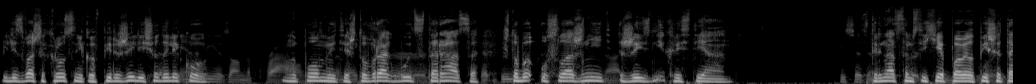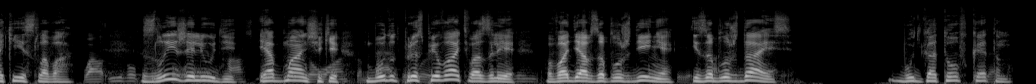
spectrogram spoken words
или из ваших родственников пережили еще далеко. Но помните, что враг будет стараться, чтобы усложнить жизнь христиан. В 13 стихе Павел пишет такие слова. «Злые же люди и обманщики будут преуспевать во зле, вводя в заблуждение и заблуждаясь. Будь готов к этому».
